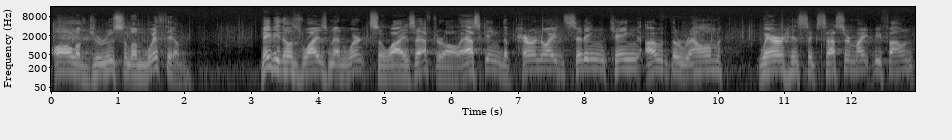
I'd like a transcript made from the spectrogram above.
all of Jerusalem with him. Maybe those wise men weren't so wise after all, asking the paranoid sitting king of the realm where his successor might be found,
